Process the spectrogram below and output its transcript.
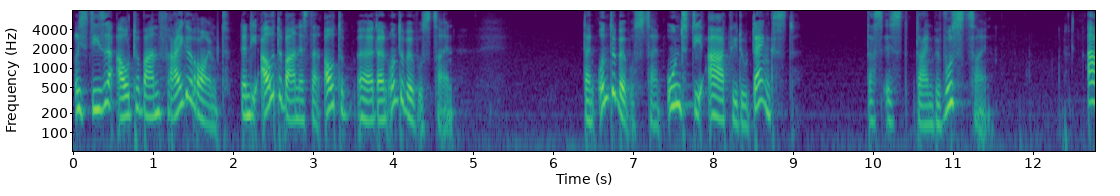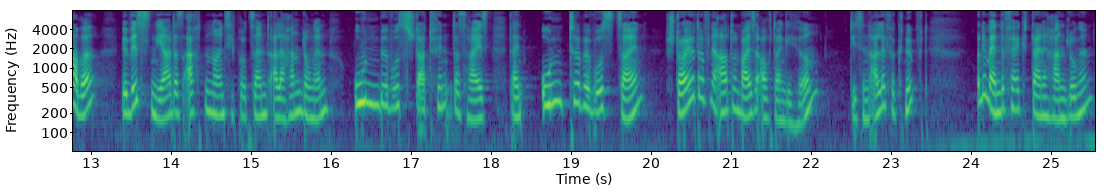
ist diese Autobahn freigeräumt? Denn die Autobahn ist dein, Auto, äh, dein Unterbewusstsein dein Unterbewusstsein und die Art, wie du denkst, das ist dein Bewusstsein. Aber wir wissen ja, dass 98 Prozent aller Handlungen unbewusst stattfinden. Das heißt, dein Unterbewusstsein steuert auf eine Art und Weise auch dein Gehirn. Die sind alle verknüpft. Und im Endeffekt deine Handlungen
